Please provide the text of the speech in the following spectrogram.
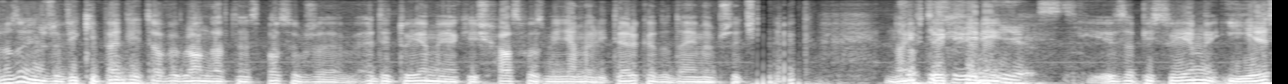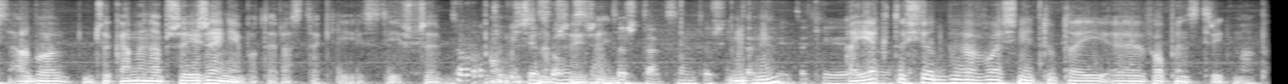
rozumiem, że w Wikipedii to wygląda w ten sposób, że edytujemy jakieś hasło, zmieniamy literkę, dodajemy przecinek, no i w tej chwili i zapisujemy i jest, albo czekamy na przejrzenie, bo teraz takie jest jeszcze to pomysł na są, przejrzenie. Są też tak, są też i mhm. takie, takie, A jak to się odbywa właśnie tutaj e, w OpenStreetMap?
